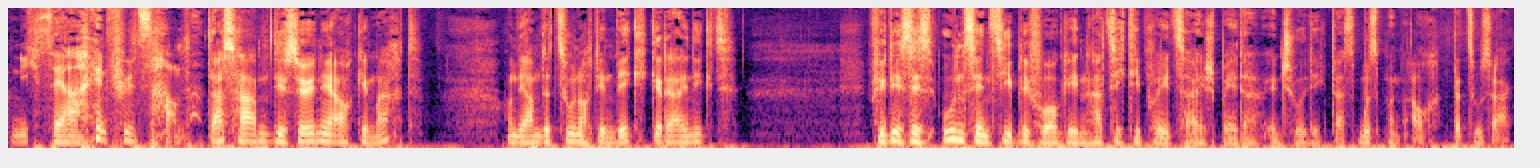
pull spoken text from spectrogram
nicht sehr einfühlsam. Das haben die Söhne auch gemacht und die haben dazu noch den Weg gereinigt. Für dieses unsensible Vorgehen hat sich die Polizei später entschuldigt. Das muss man auch dazu sagen.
